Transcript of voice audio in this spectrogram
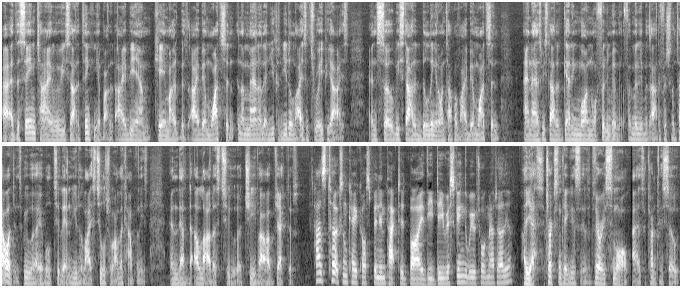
Uh, at the same time, we started thinking about it. IBM came out with IBM Watson in a manner that you could utilize it through APIs. And so we started building it on top of IBM Watson. And as we started getting more and more familiar, familiar with artificial intelligence, we were able to then utilize tools from other companies. And that allowed us to achieve our objectives. Has Turks and Caicos been impacted by the de-risking that we were talking about earlier? Uh, yes, Turks and Caicos is very small as a country, so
